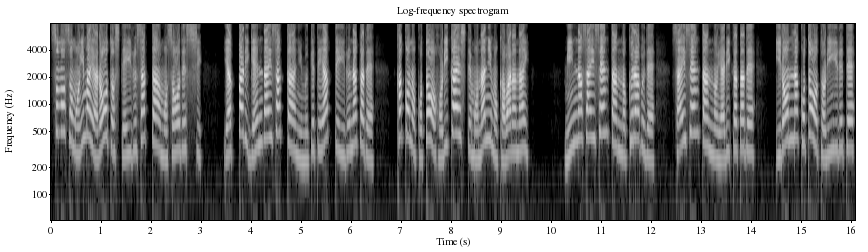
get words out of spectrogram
そもそも今やろうとしているサッカーもそうですし、やっぱり現代サッカーに向けてやっている中で、過去のことを掘り返しても何も変わらない。みんな最先端のクラブで、最先端のやり方で、いろんなことを取り入れて、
